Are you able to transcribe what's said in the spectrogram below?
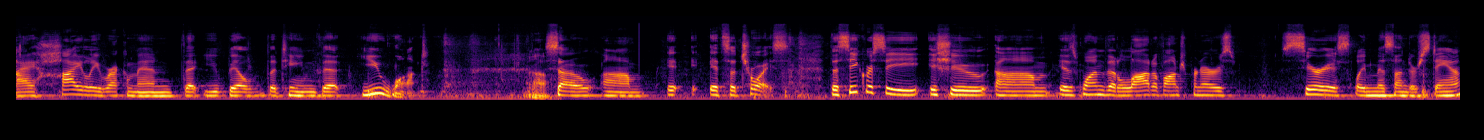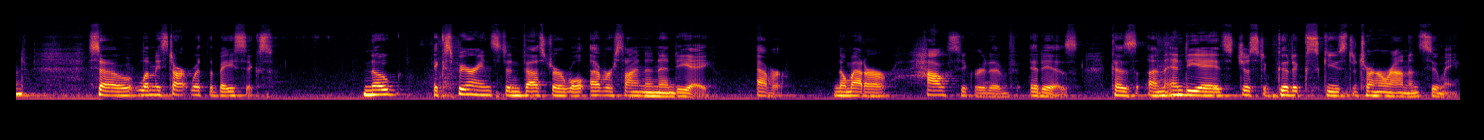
I highly recommend that you build the team that you want. So um, it, it's a choice. The secrecy issue um, is one that a lot of entrepreneurs seriously misunderstand. So let me start with the basics. No experienced investor will ever sign an NDA, ever, no matter how secretive it is, because an NDA is just a good excuse to turn around and sue me.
